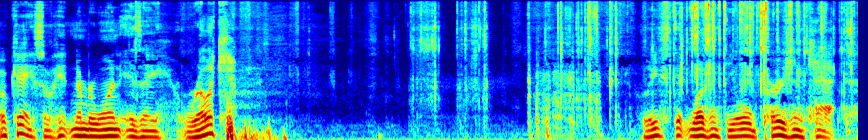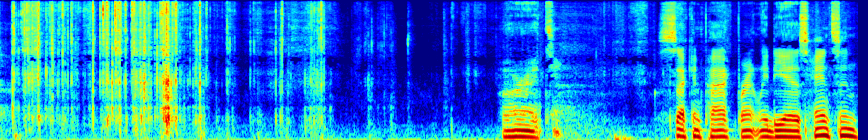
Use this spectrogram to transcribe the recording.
Okay, so hit number one is a relic. At least it wasn't the old Persian cat. All right. Second pack, Brantley Diaz Hansen.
